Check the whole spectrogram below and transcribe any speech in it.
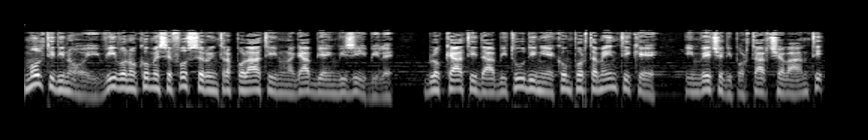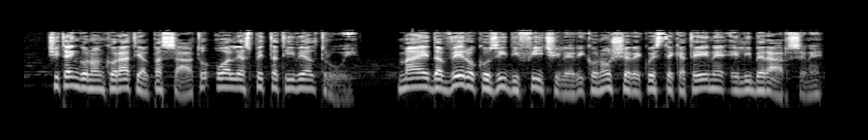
Molti di noi vivono come se fossero intrappolati in una gabbia invisibile, bloccati da abitudini e comportamenti che, invece di portarci avanti, ci tengono ancorati al passato o alle aspettative altrui. Ma è davvero così difficile riconoscere queste catene e liberarsene?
